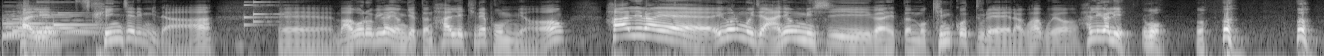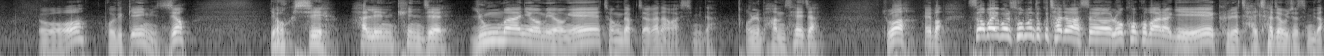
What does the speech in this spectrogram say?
할린 퀸젤입니다. 예, 마고로비가 연기했던 할리퀸의 본명 할리라에 이거는 뭐 이제 안영미 씨가 했던 뭐 김꽃두레라고 하고요. 할리갈리 이거 이거 이거 보드 게임이죠. 역시 할린 퀸젤 6만여 명의 정답자가 나왔습니다. 오늘 밤 새자. 좋아 해봐 서바이벌 소문 듣고 찾아왔어요 로코코 바라기 그래 잘 찾아오셨습니다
